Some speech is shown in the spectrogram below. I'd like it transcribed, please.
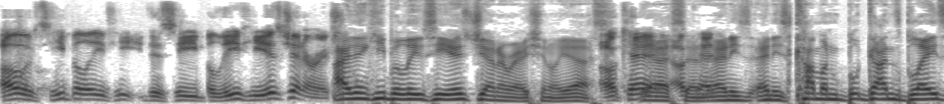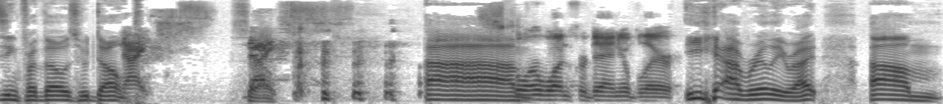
Oh, does he believe he does he believe he is generational? I think he believes he is generational. Yes. Okay, Yes, and, okay. and he's and he's coming guns blazing for those who don't. nice. So- nice. Um, Score one for Daniel Blair. Yeah, really, right. Um,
